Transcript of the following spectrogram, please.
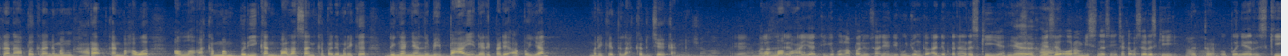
kerana apa? Kerana mengharapkan bahawa Allah akan memberikan balasan kepada mereka dengan yang lebih baik daripada apa yang mereka telah kerjakan. Insyaallah. Ya malah Allah ayat 38 ni ustaz ni di hujung tu ada perkataan rezeki ya, ya biasa ha. orang bisnes ni cakap pasal rezeki. Betul. Rupanya rezeki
